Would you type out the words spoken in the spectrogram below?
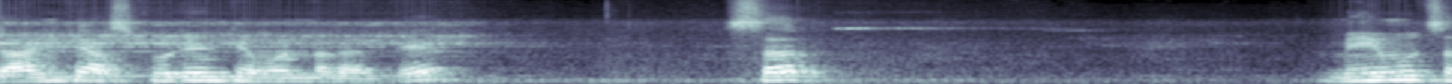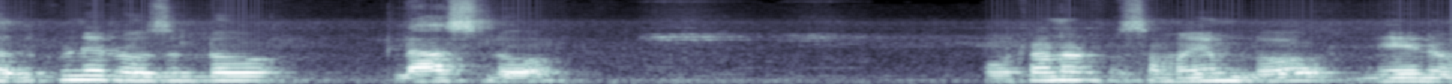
దానికి ఆ స్టూడెంట్ ఏమన్నాడంటే సార్ మేము చదువుకునే రోజుల్లో క్లాస్లో ఒకనొక సమయంలో నేను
